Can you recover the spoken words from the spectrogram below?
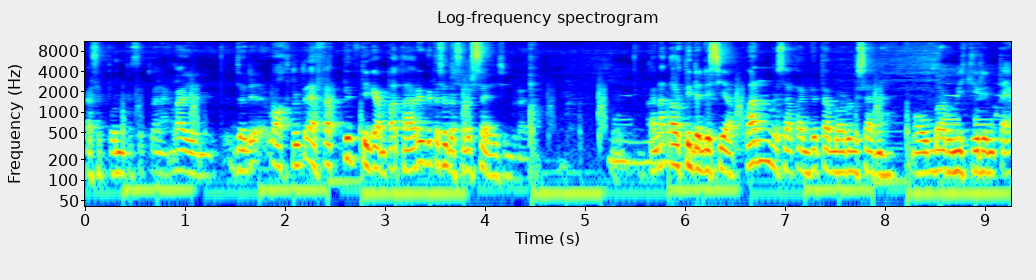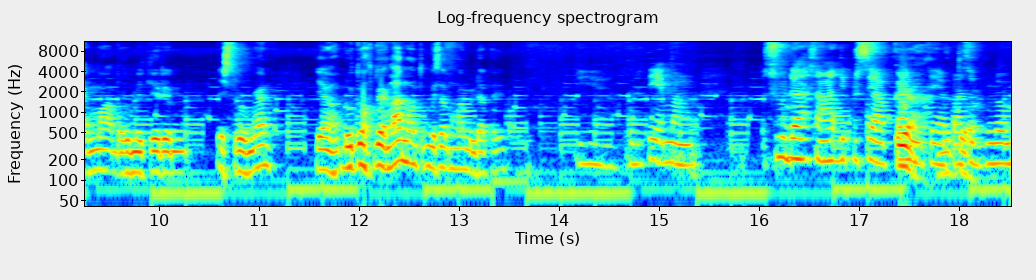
kesatuan-kesatuan yang lain. Gitu. Jadi waktu itu efektif 3-4 hari kita sudah selesai sebenarnya. Karena kalau tidak disiapkan, misalkan kita baru di sana mau baru mikirin tema, baru mikirin instrumen, ya butuh waktu yang lama untuk bisa mengambil data itu. Iya, berarti emang sudah sangat dipersiapkan Iya, gitu ya Pak betul. sebelum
